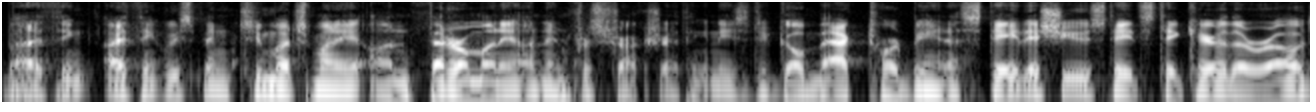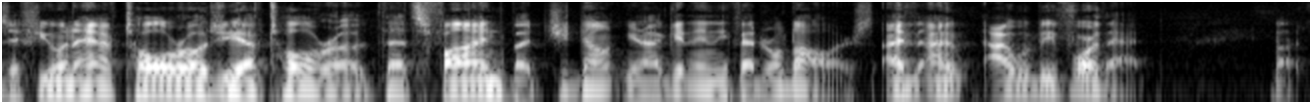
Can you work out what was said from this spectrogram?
But I think I think we spend too much money on federal money on infrastructure. I think it needs to go back toward being a state issue. States take care of their roads. If you want to have toll roads, you have toll roads. That's fine, but you don't. You're not getting any federal dollars. I I, I would be for that, but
